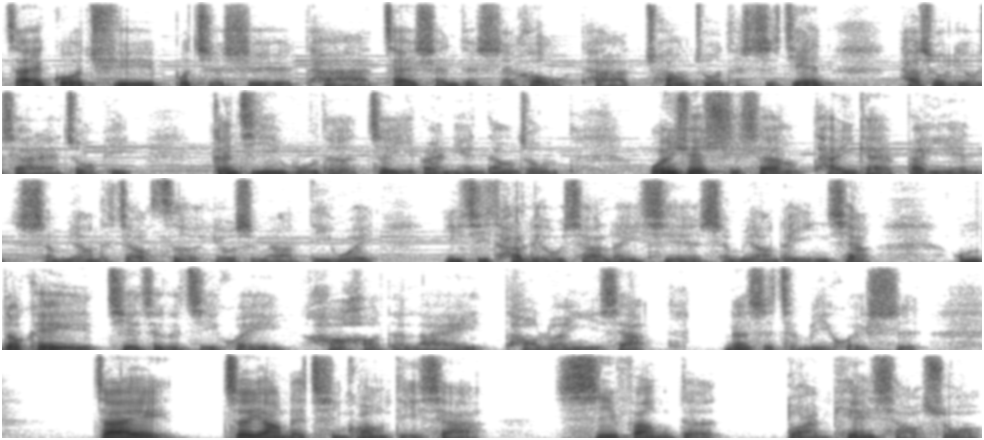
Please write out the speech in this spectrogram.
在过去不只是她在生的时候，她创作的时间，她所留下来的作品，更进一步的这一百年当中。文学史上，他应该扮演什么样的角色，有什么样的地位，以及他留下了一些什么样的影响，我们都可以借这个机会好好的来讨论一下，那是怎么一回事。在这样的情况底下，西方的短篇小说，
